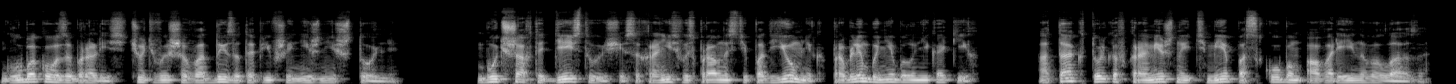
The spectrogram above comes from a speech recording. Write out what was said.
Глубоко забрались, чуть выше воды, затопившей нижние штольни. Будь шахта действующей, сохранись в исправности подъемник, проблем бы не было никаких. А так только в кромешной тьме по скобам аварийного лаза.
